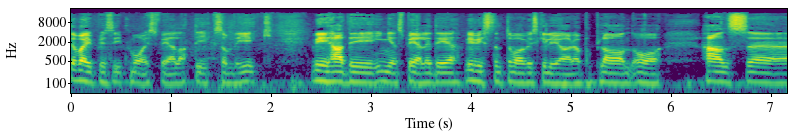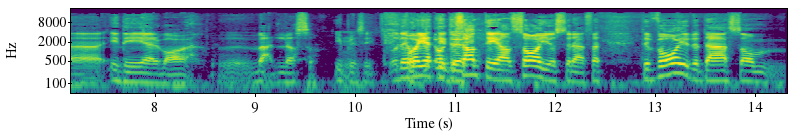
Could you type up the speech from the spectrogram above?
det var i princip Mois fel att det gick som det gick. Vi hade ingen spelidé, vi visste inte vad vi skulle göra på plan och hans eh, idéer var eh, värdelösa i mm. princip. Och det var och, jätteintressant och det... det han sa just det där för det var ju det där som,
